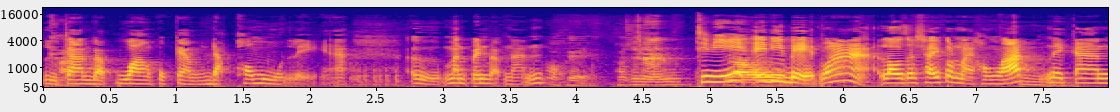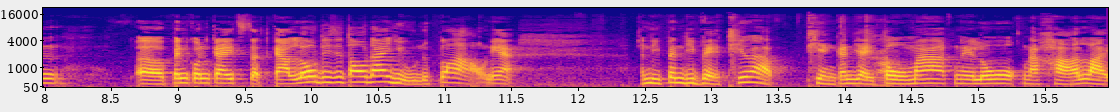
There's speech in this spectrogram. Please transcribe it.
หรือครับการแบบวางโปรแกรมดักข้อมูลอะไรเงี้ย เออ มันเป็นแบบนั้น โอเค เพราะฉะนั้น ทีนี้เราไอ้ดีเบตว่าเราจะใช้กฎหมายของรัฐในการเอ่อเป็นกลไกจัดการโลกดิจิทัลได้อยู่หรือเปล่าเนี่ย อันนี้เป็นดีเบตที่แบบเถียงกันใหญ่โตมากในโลกนะคะ หลาย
